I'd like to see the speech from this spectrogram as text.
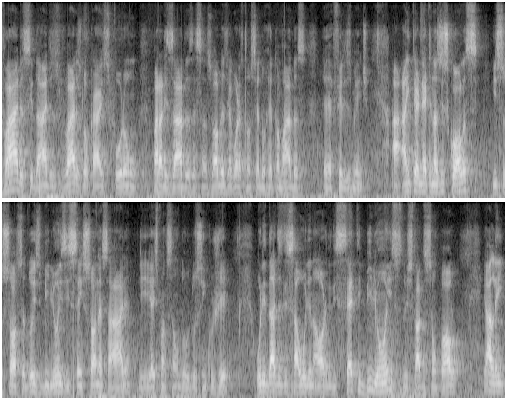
várias cidades, vários locais foram paralisadas essas obras e agora estão sendo retomadas, é, felizmente. A, a, internet nas escolas, isso sócia 2 bilhões e 100 só nessa área e a expansão do, do 5G. Unidades de saúde na ordem de 7 bilhões no estado de São Paulo, e além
